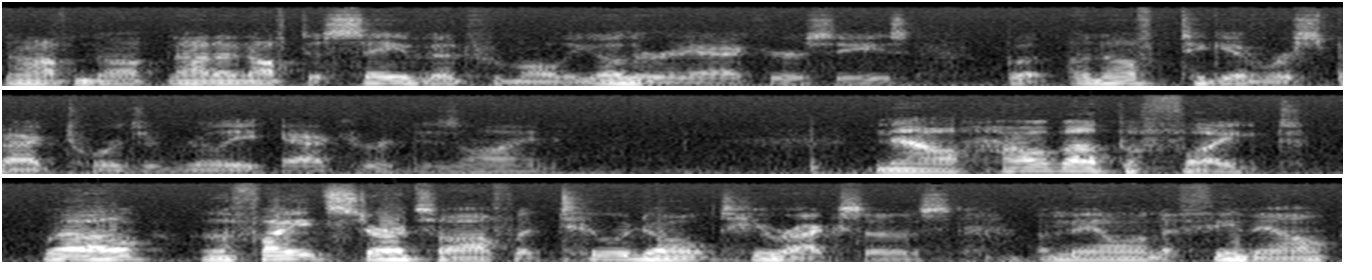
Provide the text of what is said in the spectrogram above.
Not, not, not enough to save it from all the other inaccuracies, but enough to give respect towards a really accurate design. Now, how about the fight? Well, the fight starts off with two adult T-Rexes, a male and a female,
